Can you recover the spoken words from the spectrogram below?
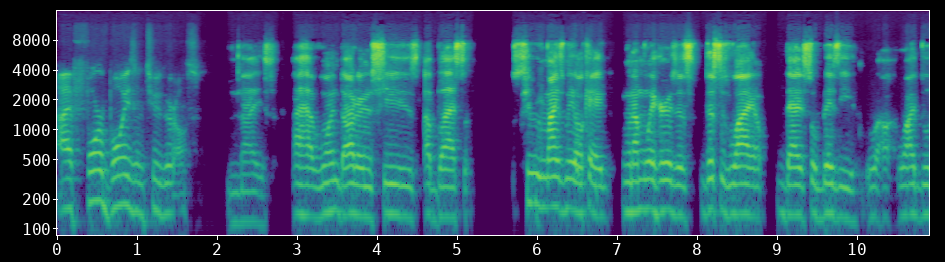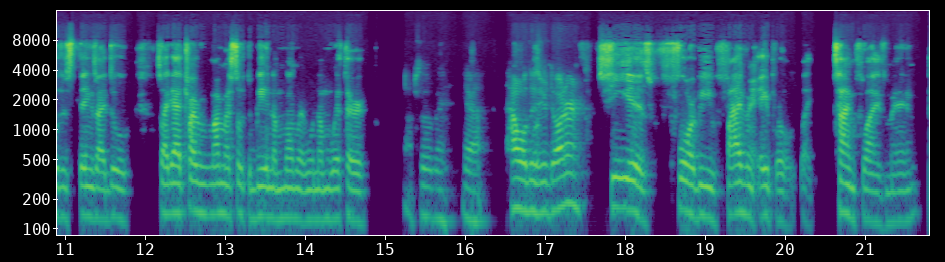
I have four boys and two girls. Nice. I have one daughter and she's a blast. She reminds me, okay, when I'm with her, just this is why that is so busy. Why I do these things I do. So I gotta try to remind myself to be in the moment when I'm with her. Absolutely. Yeah. How old is your daughter? She is four, be five in April. Like time flies, man.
